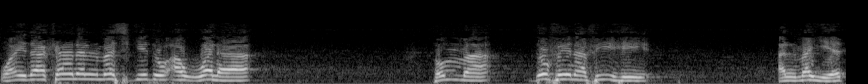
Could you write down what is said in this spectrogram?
وإذا كان المسجد أولا ثم دفن فيه الميت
